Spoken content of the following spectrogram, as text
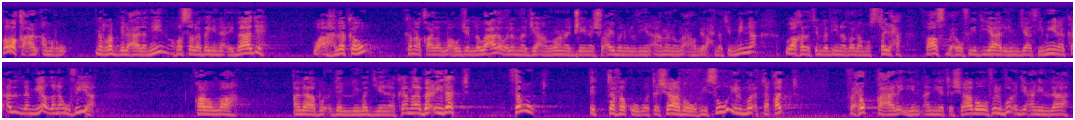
فوقع الأمر من رب العالمين وفصل بين عباده وأهلكهم كما قال الله جل وعلا ولما جاء أمرنا نجينا شعيبا والذين آمنوا معه برحمة منا وأخذت الذين ظلموا الصيحة فأصبحوا في ديارهم جاثمين كأن لم يغنوا فيها. قال الله ألا بعدا لمدين كما بعدت ثمود. اتفقوا وتشابهوا في سوء المعتقد فحق عليهم أن يتشابهوا في البعد عن الله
